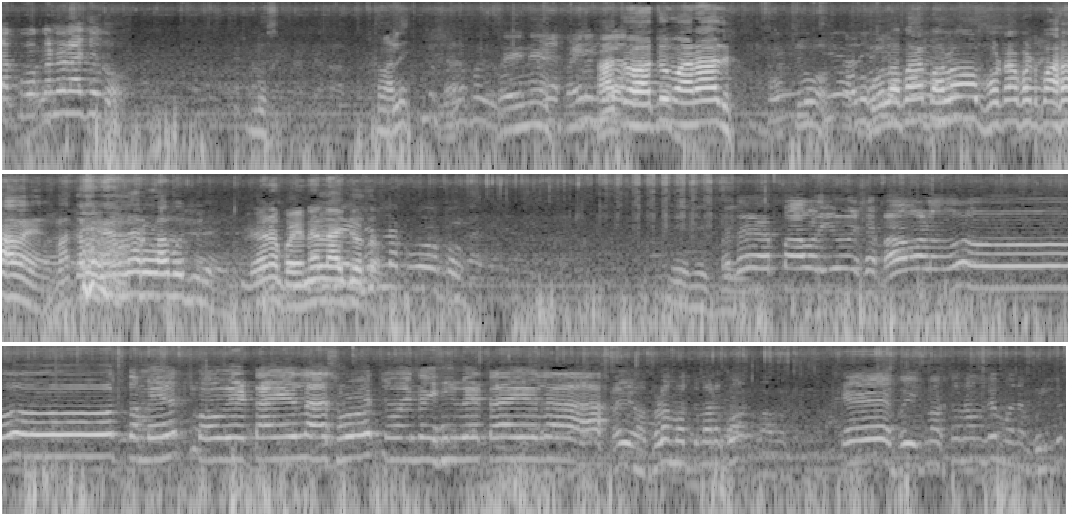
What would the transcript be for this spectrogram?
લકવો કણેલા જોતો હાચું હાચું મહારાજ. બોલો ભાઈ બોલો ફટાફટ પાર આવે. માત્ર રોડા બાજુ ભાઈને લાગ્યો તો. અરે પાવળિયો છે ભાવળો. તમે ચો વેટાયેલા છો ચોય નહીં વેટાયેલા. ભાઈ હમણાં મત તમારે કહો કે ભાઈ તમારું શું નામ છે? મને ભૂલી ગયો.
